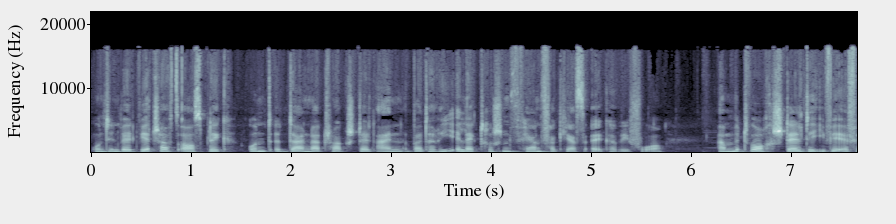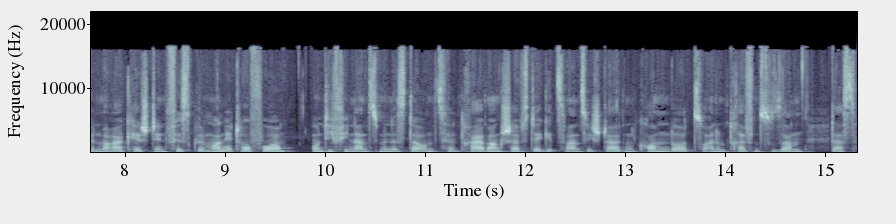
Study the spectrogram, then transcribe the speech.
und den Weltwirtschaftsausblick und Daimler Truck stellt einen batterieelektrischen Fernverkehrs-Lkw vor. Am Mittwoch stellt der IWF in Marrakesch den Fiscal Monitor vor und die Finanzminister und Zentralbankchefs der G20-Staaten kommen dort zu einem Treffen zusammen, das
